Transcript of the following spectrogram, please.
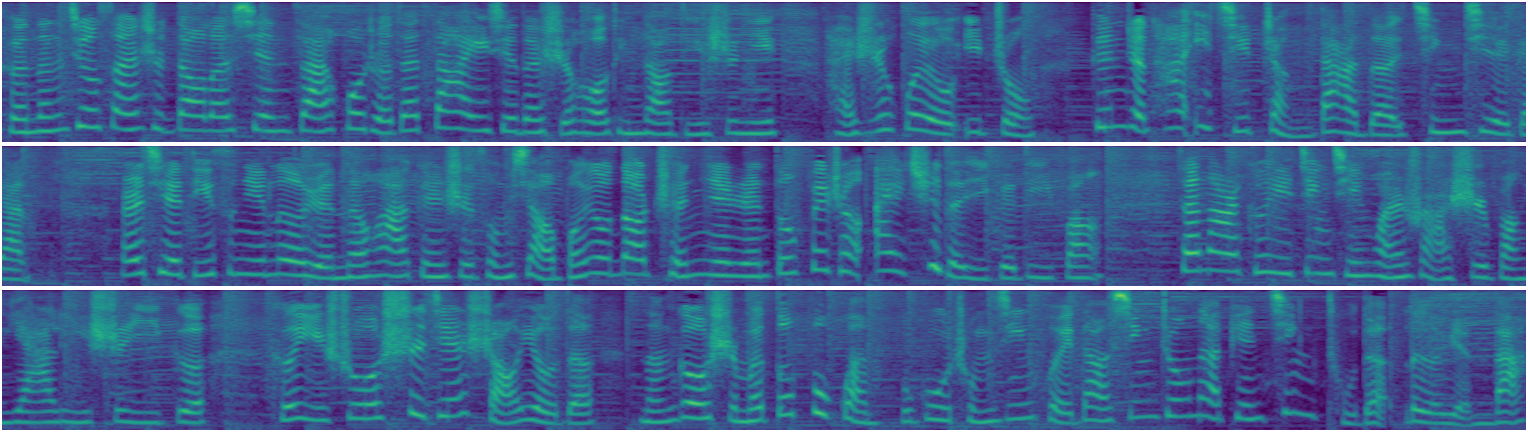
可能就算是到了现在，或者再大一些的时候，听到迪士尼，还是会有一种。跟着他一起长大的亲切感，而且迪士尼乐园的话，更是从小朋友到成年人都非常爱去的一个地方，在那儿可以尽情玩耍，释放压力，是一个可以说世间少有的能够什么都不管不顾，重新回到心中那片净土的乐园吧。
